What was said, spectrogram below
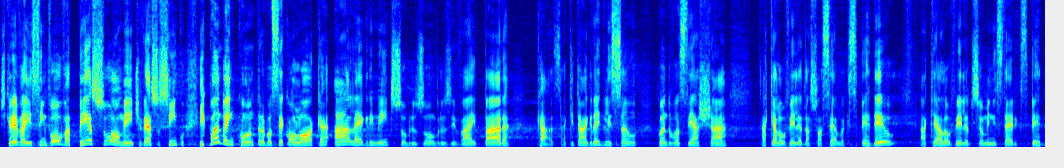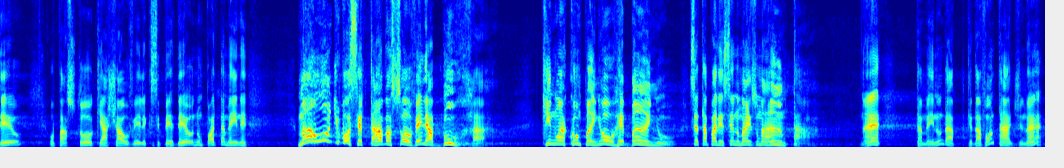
Escreva aí, se envolva pessoalmente. Verso 5. E quando a encontra, você coloca alegremente sobre os ombros e vai para casa. Aqui tem uma grande lição quando você achar aquela ovelha da sua célula que se perdeu, aquela ovelha do seu ministério que se perdeu, o pastor que achar a ovelha que se perdeu, não pode também, né? Mas onde você estava, sua ovelha burra, que não acompanhou o rebanho? Você está parecendo mais uma anta, né? Também não dá, porque dá vontade, né?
